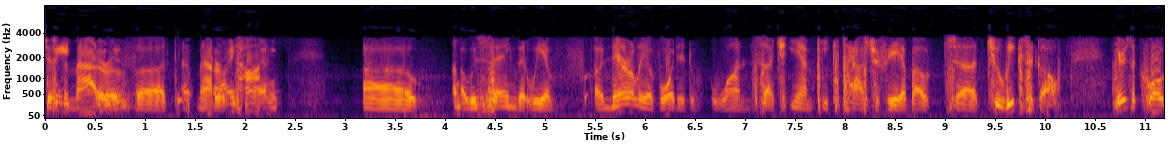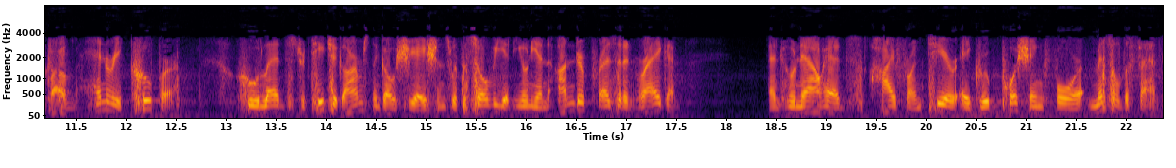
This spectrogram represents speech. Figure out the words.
just a matter of uh, a matter of time. Uh, I was saying that we have uh, narrowly avoided one such EMP catastrophe about uh, two weeks ago. Here's a quote from Henry Cooper, who led strategic arms negotiations with the Soviet Union under President Reagan, and who now heads High Frontier, a group pushing for missile defense.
